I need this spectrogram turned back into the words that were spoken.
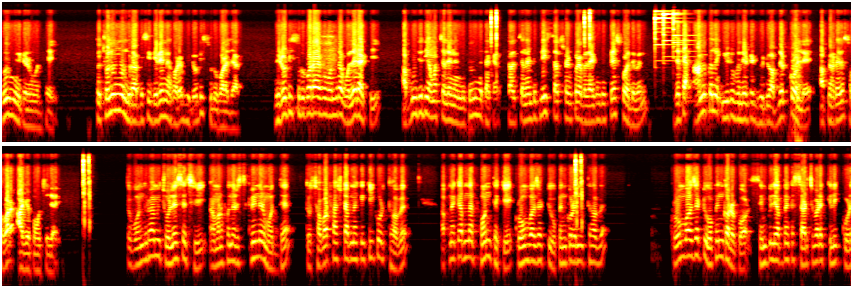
দুই মিনিটের মধ্যেই। তো চলুন বন্ধুরা, বেশি দেরি না করে ভিডিওটি শুরু করা যাক। ভিডিওটি শুরু করার আগে বন্ধুরা বলে রাখি, আপনি যদি আমার চ্যানেলে নতুন হয়ে থাকেন, তাহলে চ্যানেলটি প্লিজ সাবস্ক্রাইব করে বেল আইকনটি প্রেস করে দেবেন, যাতে আমি কোনো ইউটিউব রিলেটেড ভিডিও আপলোড করলে আপনার কাছে সবার আগে পৌঁছে যায়। তো বন্ধুরা, আমি চলে এসেছি আমার ফোনের স্ক্রিনের মধ্যে। তো সবার ফার্স্টে আপনাকে কি করতে হবে? আপনাকে আপনার ফোন থেকে ক্রোম ব্রাউজারটি ওপেন করে নিতে হবে। ক্রোম ব্রাউজারটি ওপেন করার পর সিম্পলি আপনাকে সার্চ বারে ক্লিক করে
